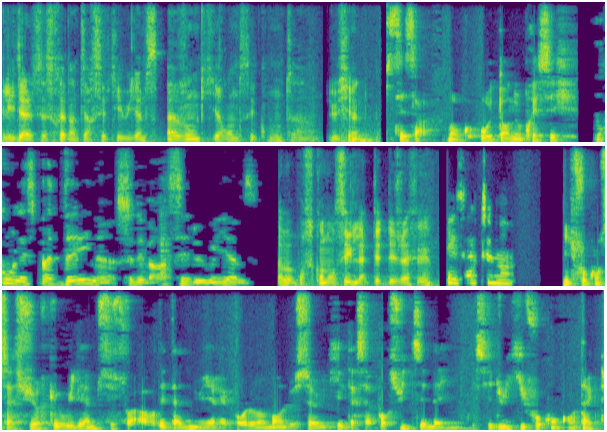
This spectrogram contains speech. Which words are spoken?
l'idéal, ce serait d'intercepter Williams avant qu'il rende ses comptes à Luciane. C'est ça. Donc autant nous presser. Pourquoi on laisse pas Dane se débarrasser de Williams? Ah bah, pour ce qu'on en sait, il l'a peut-être déjà fait. Exactement. Il faut qu'on s'assure que Williams soit hors d'état de nuire, et pour le moment, le seul qui est à sa poursuite, c'est Dane. C'est lui qu'il faut qu'on contacte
